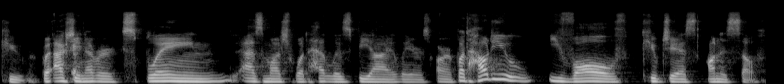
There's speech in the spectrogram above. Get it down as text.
Cube, but actually never explain as much what headless BI layers are. But how do you evolve Cube.js on itself?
